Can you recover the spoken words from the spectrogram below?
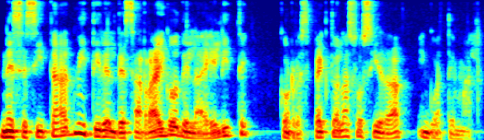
necesita admitir el desarraigo de la élite con respecto a la sociedad en Guatemala.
